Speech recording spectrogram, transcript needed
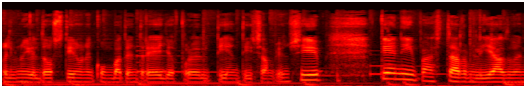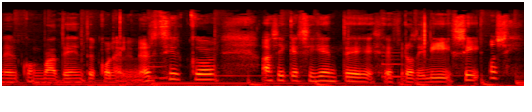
el 1 y el 2 tienen un combate entre ellos por el TNT Championship. Kenny va a estar liado en el combate entre, con el Inner Circle. Así que el siguiente es Brody Lee, sí o sí.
